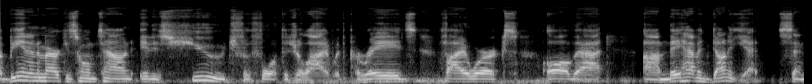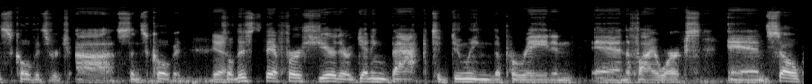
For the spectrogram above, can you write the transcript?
uh, being in America's hometown, it is huge for the Fourth of July with parades, fireworks, all that. Um, they haven't done it yet since COVID's uh, since COVID. Yeah. So this is their first year. They're getting back to doing the parade and and the fireworks. And so,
